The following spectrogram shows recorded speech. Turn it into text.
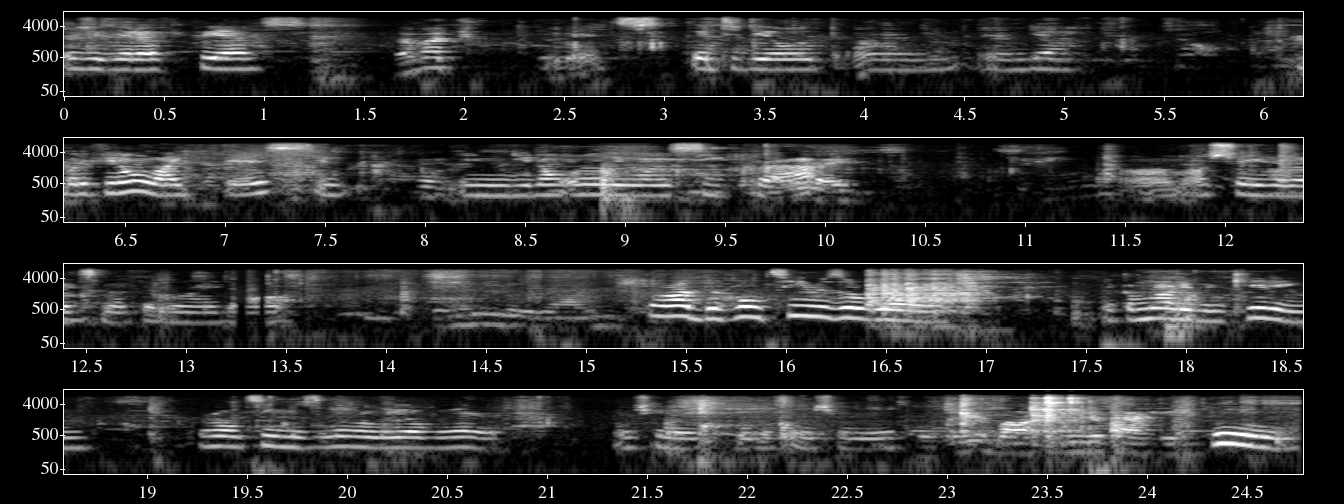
there's a good FPS. Much? It's good to deal with, um, and yeah. But if you don't like this, you, and you don't really want to see crap, um, I'll show you the next method when I die. God, their whole team is over there. Like, I'm not even kidding. Their whole team is literally over there. I'm just gonna do this, box, open your package. Boom.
